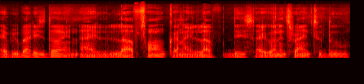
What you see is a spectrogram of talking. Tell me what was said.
everybody's doing. I love funk and I love this. I'm gonna try to do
